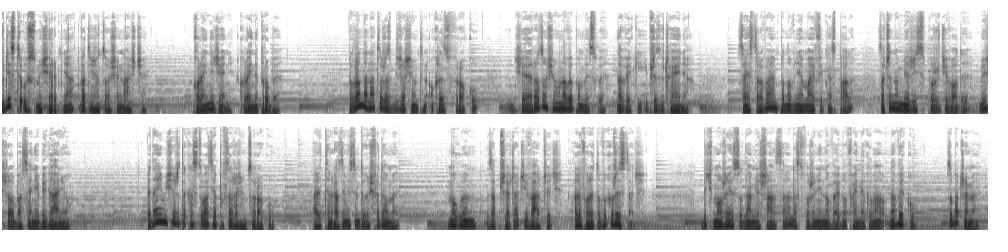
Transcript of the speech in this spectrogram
28 sierpnia 2018. Kolejny dzień, kolejne próby. Wygląda na to, że zbliża się ten okres w roku, gdzie rodzą się nowe pomysły, nawyki i przyzwyczajenia. Zainstalowałem ponownie MyFitnessPal, zaczynam mierzyć spożycie wody, myślę o basenie, bieganiu. Wydaje mi się, że taka sytuacja powtarza się co roku, ale tym razem jestem tego świadomy. Mógłbym zaprzeczać i walczyć, ale wolę to wykorzystać. Być może jest to dla mnie szansa na stworzenie nowego, fajnego nawyku. Zobaczymy.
